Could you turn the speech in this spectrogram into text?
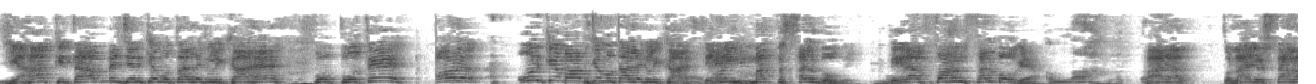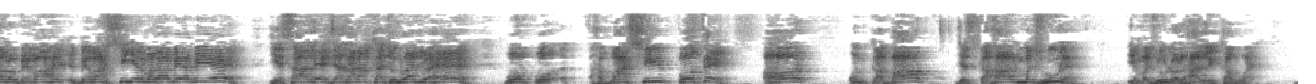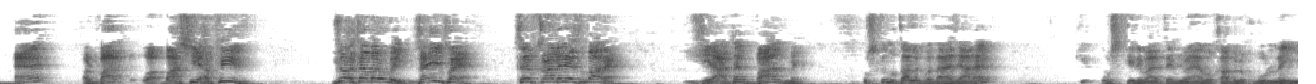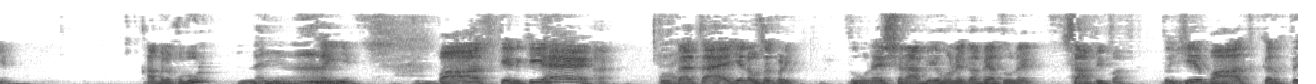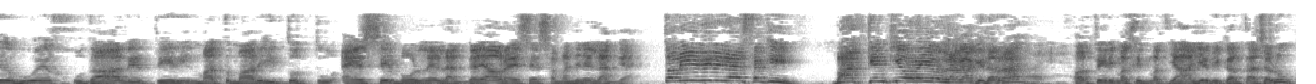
یہاں کتاب میں جن کے متعلق لکھا ہے، وہ پوتے اور ان کے باپ کے متعلق لکھا ہے۔ تیری مت سلب ہو گئی، تیرا فہم سلب ہو گیا۔ اللہ۔ بہرحال تو لا یستاغل و بیواشی ولا بے ابھی ہے یہ سال جزارا کا جملہ جو ہے، وہ پو- واشی پوتے اور ان کا باپ جس کا حال مجہول ہے۔ یہ مجہول الحال لکھا ہوا ہے۔ اور بات واشی حفیظ۔ جو اعتبر بھائی، ضعیف ہے، صرف قابل اعتبار ہے۔ یہ آتا ہے بعد میں اس کے متعلق بتایا جا رہا ہے کہ اس کی روایتیں جو ہیں وہ قابل قبول نہیں ہیں۔ قابل قبول نہیں ہے۔ بات کن کی ہے؟ تو کہتا ہے یہ نوسط پڑی تو نے شرابی ہونے کا بیاتو نے صحابی پا تو یہ بات کرتے ہوئے خدا نے تیری مت ماری تو تو ایسے بولنے لگ گیا اور ایسے سمجھنے لگ گیا۔ تمیز ہی نہیں رہ سکی۔ بات کن کی ہو رہی اور لگا کدھر رہا ہے؟ اور تیری میں خدمت یہاں یہ بھی کرتا چلوں۔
